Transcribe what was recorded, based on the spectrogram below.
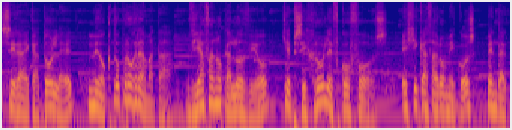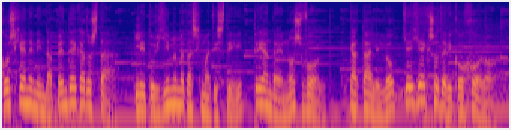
Σειρά 100 LED με 8 προγράμματα, διάφανο καλώδιο και ψυχρό λευκό φως. Έχει καθαρό μήκος 595 εκατοστά. Λειτουργεί με μετασχηματιστή 31 V. Κατάλληλο και για εξωτερικό χώρο.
